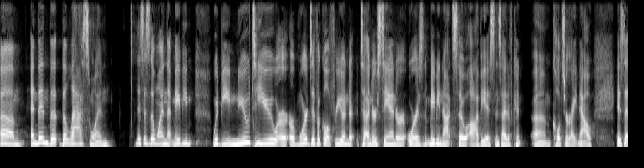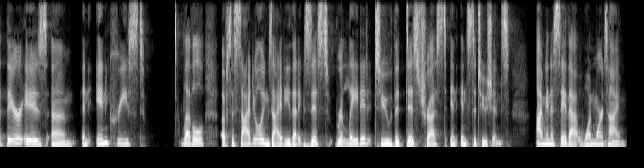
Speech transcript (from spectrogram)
Um, and then the, the last one, this is the one that maybe would be new to you or, or more difficult for you under, to understand or, or is maybe not so obvious inside of um, culture right now is that there is um, an increased level of societal anxiety that exists related to the distrust in institutions. I'm going to say that one more time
